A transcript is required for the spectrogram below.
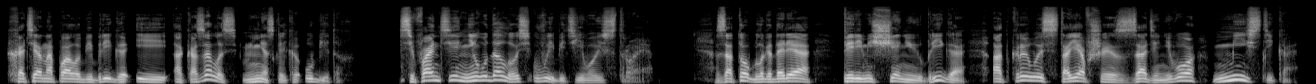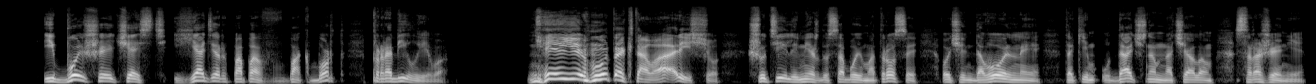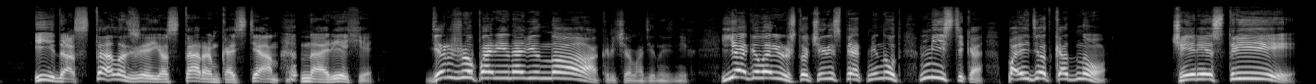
хотя на палубе Брига и оказалось несколько убитых, Сифанте не удалось выбить его из строя. Зато благодаря перемещению Брига открылась стоявшая сзади него мистика, и большая часть ядер, попав в бакборд, пробила его. «Не ему так товарищу!» — шутили между собой матросы, очень довольные таким удачным началом сражения. «И досталось же ее старым костям на орехи!» «Держу пари на вино!» — кричал один из них. «Я говорю, что через пять минут мистика пойдет ко дну!» «Через три!»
